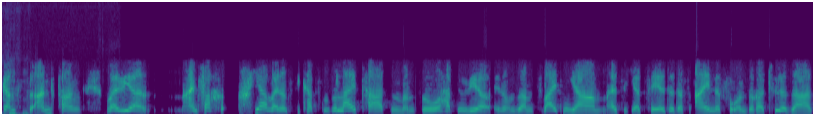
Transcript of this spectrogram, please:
ganz zu Anfang, weil wir einfach, ja, weil uns die Katzen so leid taten. Und so hatten wir in unserem zweiten Jahr, als ich erzählte, dass eine vor unserer Tür saß.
